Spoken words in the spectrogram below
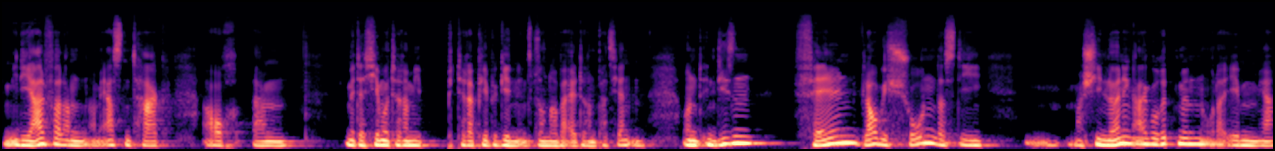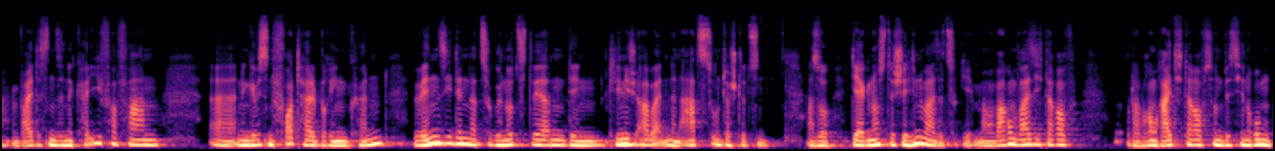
im Idealfall am, am ersten Tag auch ähm, mit der Chemotherapie Therapie beginnen, insbesondere bei älteren Patienten. Und in diesen Fällen glaube ich schon, dass die Machine Learning Algorithmen oder eben ja im weitesten Sinne KI-Verfahren äh, einen gewissen Vorteil bringen können, wenn sie denn dazu genutzt werden, den klinisch arbeitenden Arzt zu unterstützen. Also diagnostische Hinweise zu geben. Aber warum weise ich darauf oder warum reite ich darauf so ein bisschen rum?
